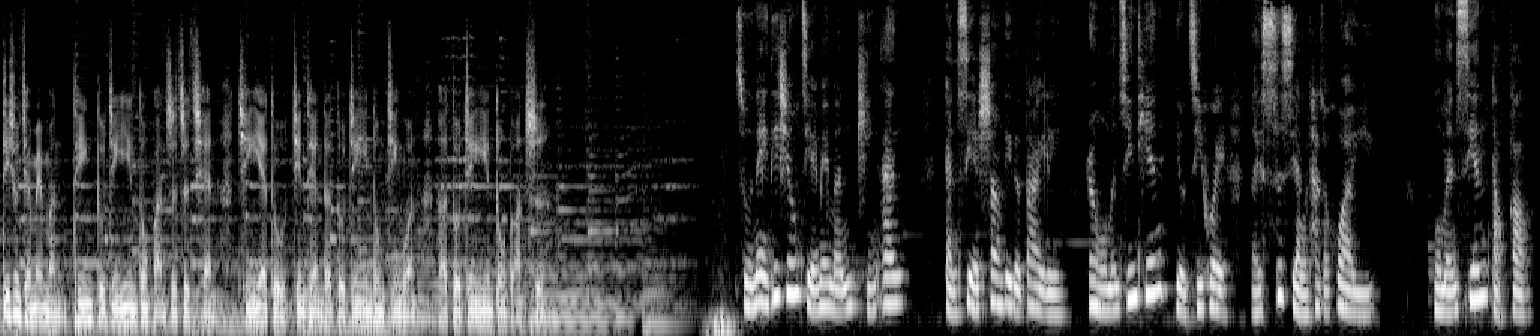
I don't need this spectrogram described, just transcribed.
弟兄姐妹们，听读经运动反思之前，请阅读今天的读经运动经文和读经运动短诗。主内弟兄姐妹们平安，感谢上帝的带领，让我们今天有机会来思想他的话语。我们先祷告。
